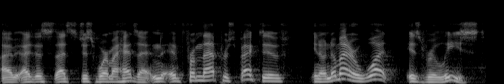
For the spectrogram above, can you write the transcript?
I, I just that's just where my head's at, and, and from that perspective, you know, no matter what is released,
